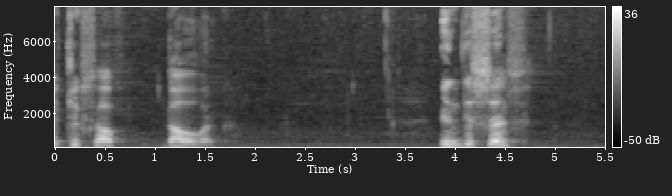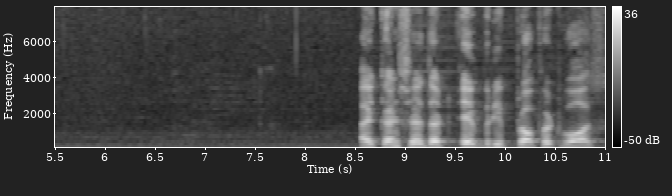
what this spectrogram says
ethics of Dawa work. In this sense, I can say that every prophet was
